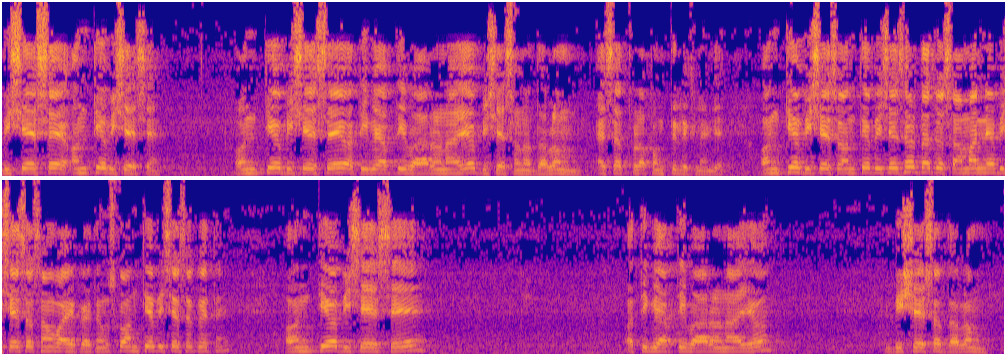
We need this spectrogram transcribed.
विशेष है, अंत्य विशेष है। अंत्य विशेष अतिव्याप्ति वारणाय विशेषण दलम। ऐसा थोड़ा पंक्ति लिख लेंगे। अंत्य विशेष अंत्य विशेष अर्थात जो सामान्य विशेष समवाय कहते हैं, उसको अंत्य विशेष कहते हैं। अंत्य विशेष अतिव्याप्ति वारणाय विशेष दलम।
